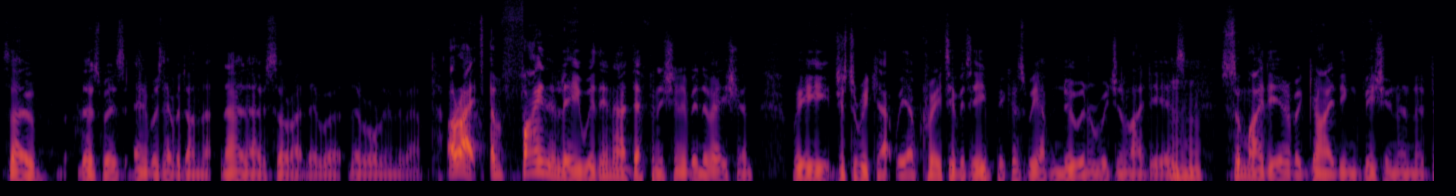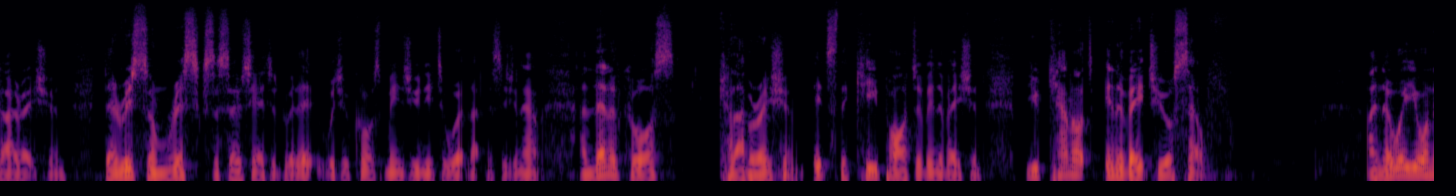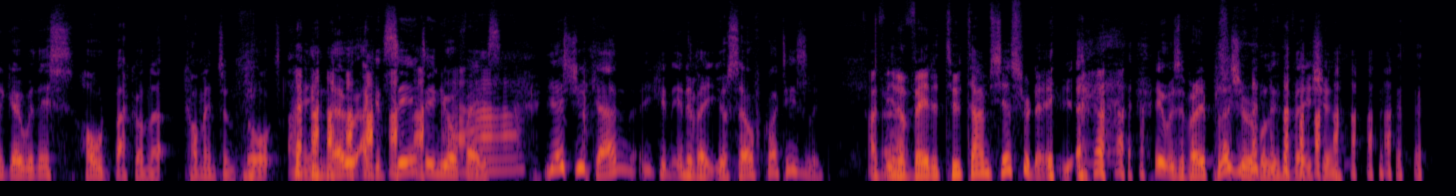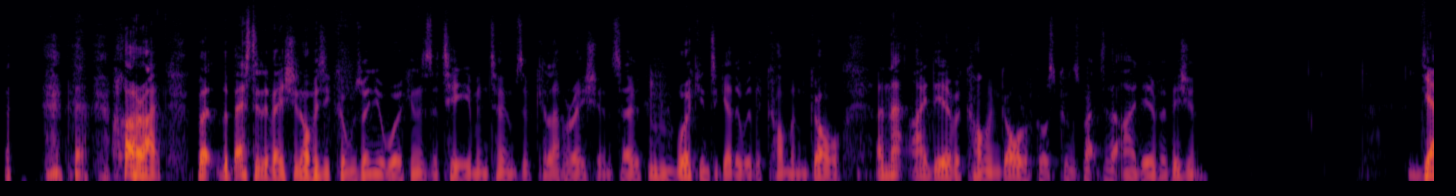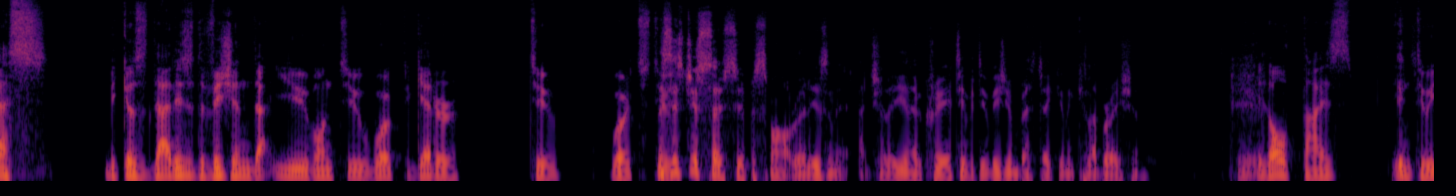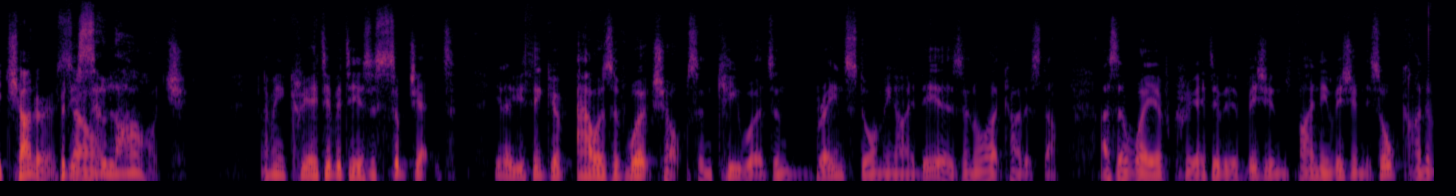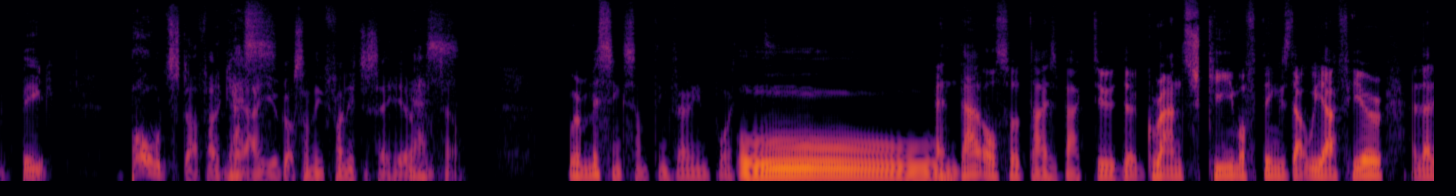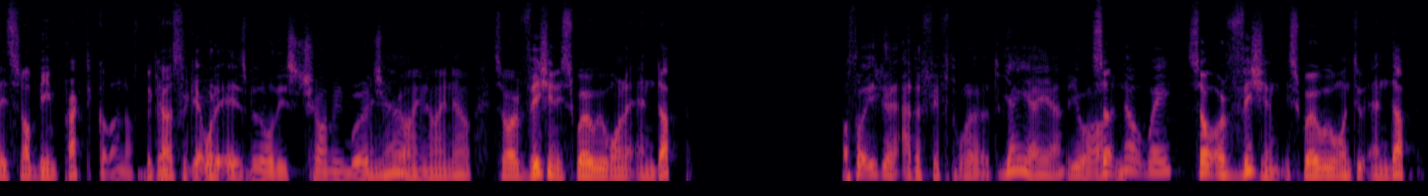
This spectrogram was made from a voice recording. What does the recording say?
So, don't suppose anybody's ever done that. No, no, it's all right. They were they were all in and about. All right, and finally, within our definition of innovation, we just to recap, we have creativity because we have new and original ideas, mm-hmm. some idea of a guiding vision and a direction. There is some risks associated with it, which of course means you need to work that decision out, and then of course collaboration. It's the key part of innovation. You cannot innovate yourself. I know where you want to go with this. Hold back on that comment and thought. I know, I can see it in your face. Yes, you can. You can innovate yourself quite easily. I've uh, innovated two times yesterday. It was a very pleasurable innovation. All right. But the best innovation obviously comes when you're working as a team in terms of collaboration. So mm-hmm. working together with a common goal. And that idea of a common goal, of course, comes back to the idea of a vision. Yes, because that is the vision that you want to work together to words to. This is just so super smart, really, isn't it? Actually, you know, creativity, vision, breathtaking, and collaboration. it all ties It's- into each other. But so, it's so large. I mean, creativity is a subject. You know, you think of hours of workshops and keywords and brainstorming ideas and all that kind of stuff as a way of creativity. Vision, finding vision. It's all kind of big, bold stuff. Okay, Yes. ah, you've got something funny to say here. Yes. I can tell. we're missing something very important. Oh, And that also ties back to the grand scheme of things that we have here, and that it's not being practical enough. don't Because forget what it is with all these charming words I know. I know, I know. So our vision is where we want to end up. I thought you were going to add a fifth word. Yeah, yeah, yeah. You are. So no, wait. So our vision is where we want to end up,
